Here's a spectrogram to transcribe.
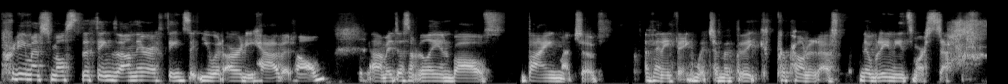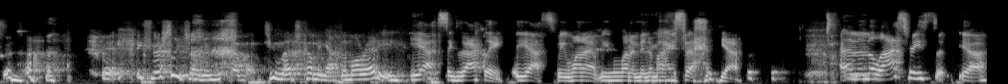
pretty much most of the things on there are things that you would already have at home. Um, it doesn't really involve buying much of of anything, which I'm a big proponent of. Nobody needs more stuff. Right. Especially children who have too much coming at them already. yes, exactly. Yes, we want to we want to minimize that. Yeah. And then the last reason yeah,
